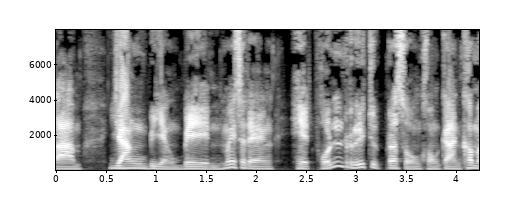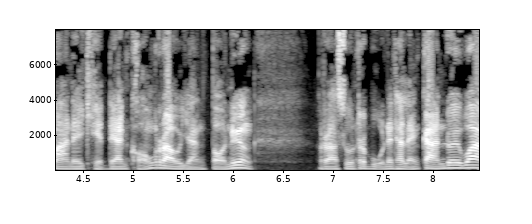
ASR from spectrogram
ลาม ยังเบี่ยงเบนไม่แสดงเหตุผลหรือจุดประสงค์ของการเข้ามาในเขตแดนของเราอย่างต่อเนื่อง ราซูลระบุในแถลงการด้วยว่า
